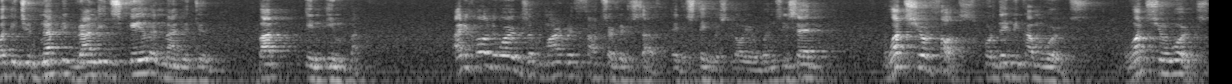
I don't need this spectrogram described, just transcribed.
But it should not be grand in scale and magnitude, but in impact. I recall the words of Margaret Thatcher herself, a distinguished lawyer, when she said, Watch your thoughts, for they become words. Watch your words,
